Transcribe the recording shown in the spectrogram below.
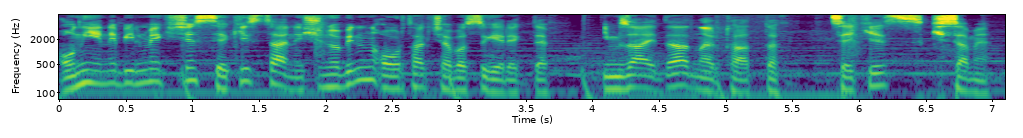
Onu yenebilmek için 8 tane shinobi'nin ortak çabası gerekti. İmzayı da Naruto attı. 8. Kisame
